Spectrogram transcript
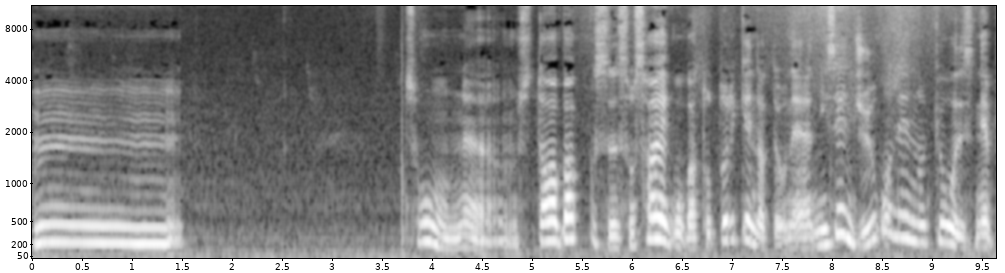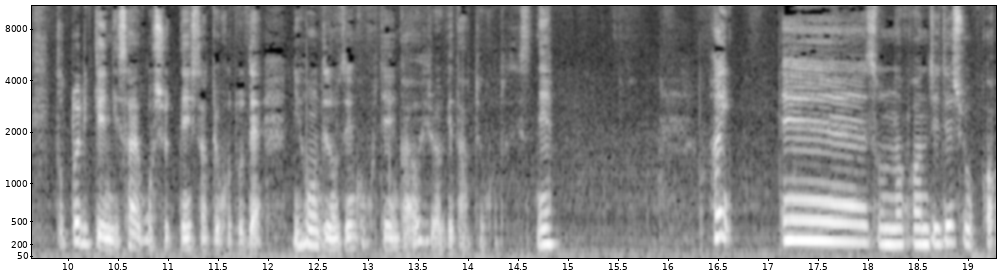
うーん、そうね、スターバックス、そう、最後が鳥取県だったよね。2015年の今日ですね、鳥取県に最後出店したということで、日本での全国展開を広げたということですね。はい。えー、そんな感じでしょうか。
